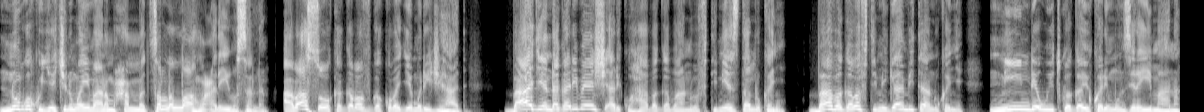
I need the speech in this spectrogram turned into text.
nubwo ku gihe cy'intumwa y'imana muhammad sallallahu alayhi wasallam abasohokaga bavuga ko bagiye muri jihad bagendaga ari benshi ariko habaga abantu bafite imyenda zitandukanye babaga bafite imigambi itandukanye ninde witwaga yuko ari mu nzira y'imana?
